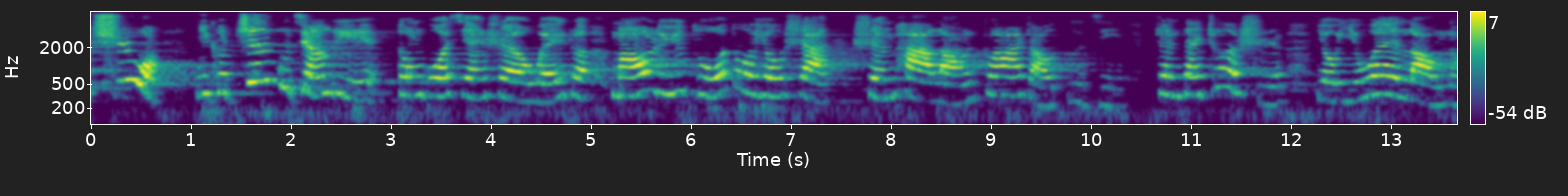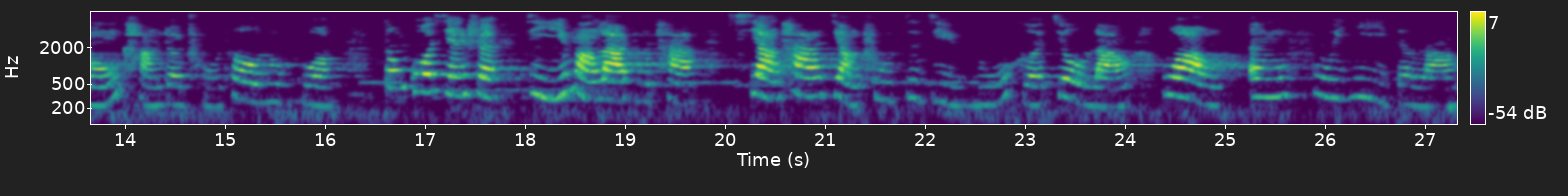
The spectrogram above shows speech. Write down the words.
吃我，你可真不讲理！”东郭先生围着毛驴左躲右闪，生怕狼抓着自己。正在这时，有一位老农扛着锄头路过。东郭先生急忙拉住他，向他讲述自己如何救狼、忘恩负义的狼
